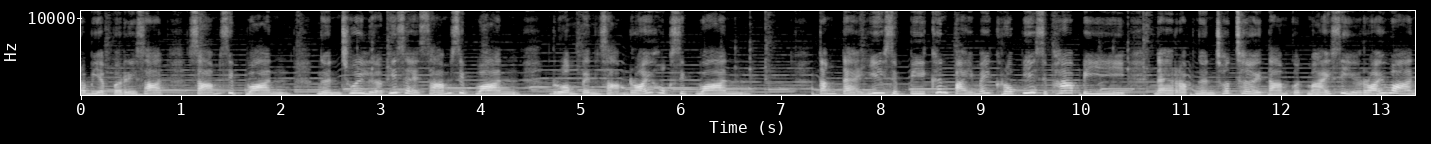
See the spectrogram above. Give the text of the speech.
ระเบียบบริษัท 30 วัน เงินช่วยเหลือพิเศษ 30 วัน รวมเป็น 360 วัน ตั้งแต่ 20 ปีขึ้นไปไม่ครบ 25 ปี ได้รับเงินชดเชยตามกฎหมาย 400 วัน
